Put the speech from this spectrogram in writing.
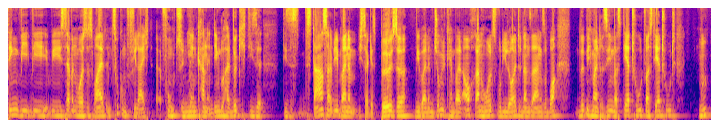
Ding, wie, wie, wie Seven vs. Wild in Zukunft vielleicht äh, funktionieren kann, indem du halt wirklich diese, dieses Stars halt wie bei einem, ich sag jetzt böse, wie bei einem Dschungelcamp halt auch ranholst, wo die Leute dann sagen so, boah, würde mich mal interessieren, was der tut, was der tut. Hm?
